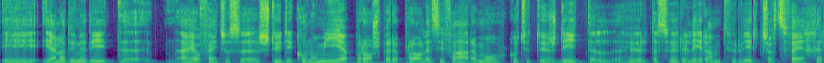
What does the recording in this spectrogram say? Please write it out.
E ja na dünne dit uh, io faccio se studi economia però spera prole si faremo co tu has dit hör das höhere lehramt für wirtschaftsfächer.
